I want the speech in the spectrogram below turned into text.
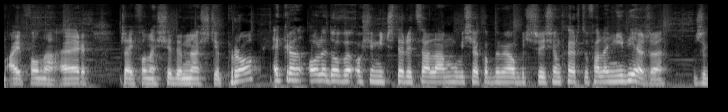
iPhone'a R czy iPhone'a 17 Pro. Ekran OLEDowy 8,4 cala, mówi się, jakoby miał być 60 Hz, ale nie wierzę, że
